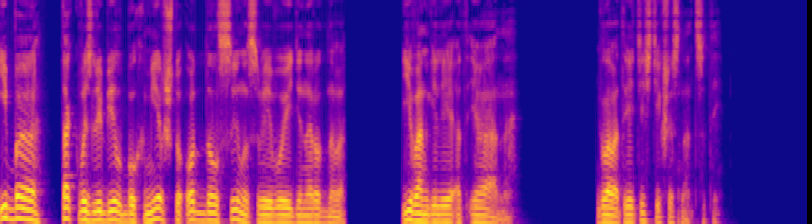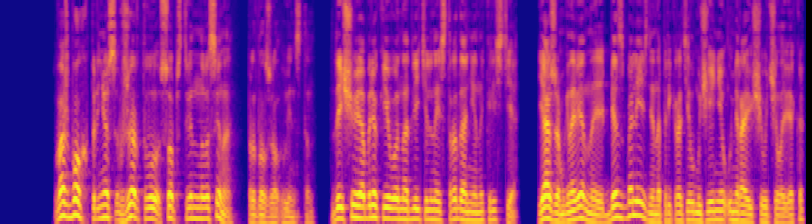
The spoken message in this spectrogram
«Ибо так возлюбил Бог мир, что отдал Сына Своего Единородного, Евангелие от Иоанна. Глава 3, стих 16. «Ваш Бог принес в жертву собственного сына», — продолжал Уинстон, «да еще и обрек его на длительные страдания на кресте. Я же мгновенно и безболезненно прекратил мучение умирающего человека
